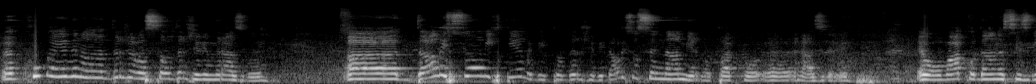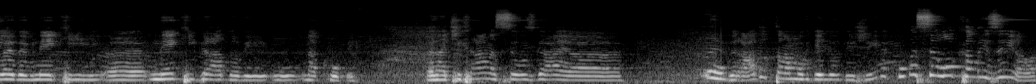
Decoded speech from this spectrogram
Kuba je jedina država sa održivim razvojem. da li su oni htjeli biti održivi? Da li su se namjerno tako e, razvili? Evo ovako danas izgledaju neki, e, neki gradovi na Kubi. Znači hrana se uzgaja u gradu, tamo gdje ljudi žive. Kuba se lokalizirala.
